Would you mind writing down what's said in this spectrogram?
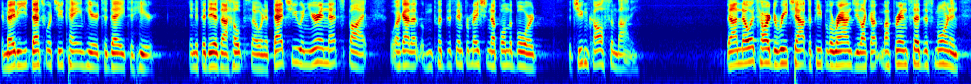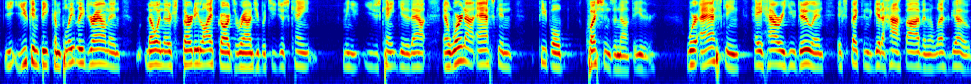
And maybe that's what you came here today to hear and if it is, I hope so. And if that's you and you're in that spot, well, I got to put this information up on the board that you can call somebody. That I know it's hard to reach out to people around you. Like uh, my friend said this morning, you, can be completely drowning knowing there's 30 lifeguards around you, but you just can't. I mean, you, you just can't get it out. And we're not asking people questions enough either. We're asking, hey, how are you doing? Expecting to get a high five and a let's go.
